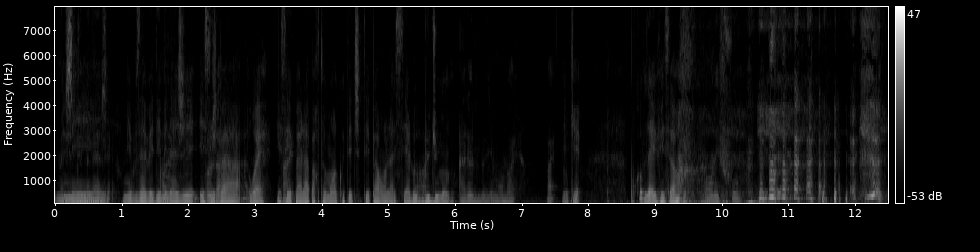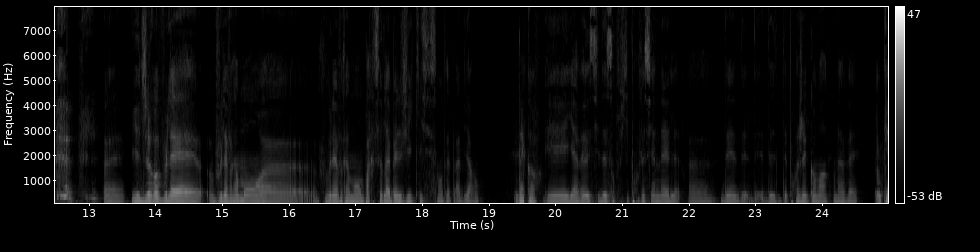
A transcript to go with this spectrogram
mais vous avez déménagé et c'est pas, ouais, et c'est Ouais. pas l'appartement à côté de chez tes parents. Là, c'est à l'autre Ouais. bout du monde. À l'autre bout du monde, ouais. Ok. Pourquoi vous avez fait ça? On est fous. ouais. Voulait, voulait, vraiment, euh, voulait vraiment partir de la Belgique, il s'y sentait pas bien. D'accord. Et il y avait aussi des envies professionnelles, euh, des, des, des- des projets communs qu'on avait. Ok.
